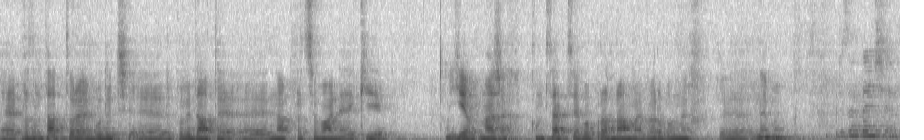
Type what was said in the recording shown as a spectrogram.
Е, Презентатори будуть е, доповідати е, напрацювання, які є в межах концепції або програми, вироблених е, ними. Presentations,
